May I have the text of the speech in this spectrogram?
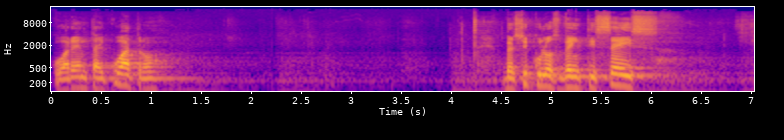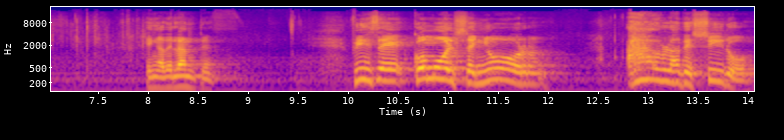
44, versículos 26 en adelante. Fíjese cómo el Señor habla de Ciro,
